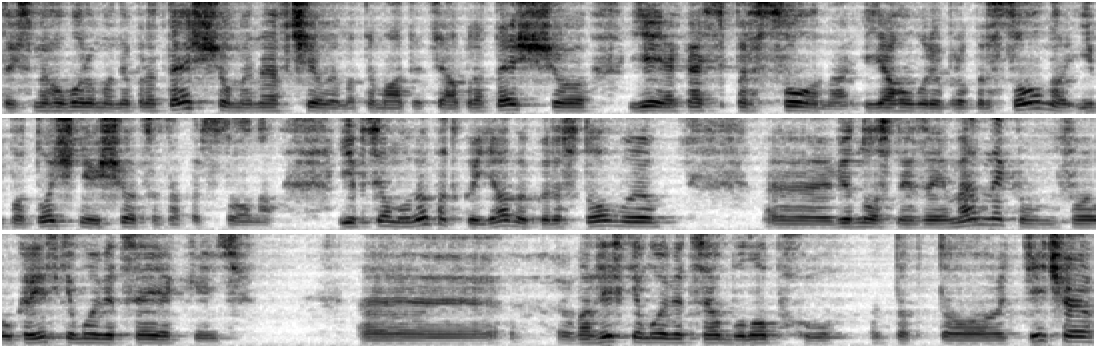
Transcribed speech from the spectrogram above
Тобто ми говоримо не про те, що мене вчили математиці, а про те, що є якась персона, і я говорю про персону і поточнюю, що це за персона. І в цьому випадку я використовую е, відносний займенник в українській мові це який? Е, в англійській мові це було б who. Тобто teacher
